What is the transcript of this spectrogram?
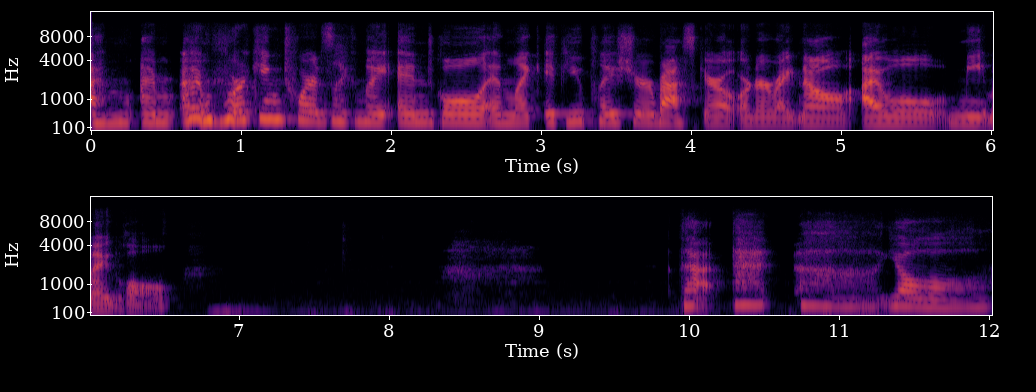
I'm I'm I'm working towards like my end goal. And like if you place your mascara order right now, I will meet my goal. That that uh, y'all.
